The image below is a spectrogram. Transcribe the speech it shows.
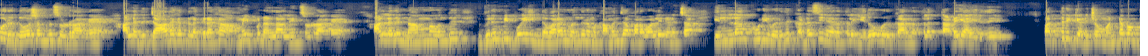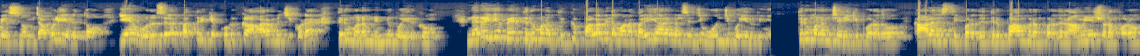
ஒரு தோஷம்னு சொல்றாங்க. அல்லது ஜாதகத்துல கிரக அமைப்பு நல்லா இல்லைன்னு சொல்றாங்க. அல்லது நம்ம வந்து விரும்பி போய் இந்த வரன் வந்து நமக்கு அமைஞ்சா பரவாயில்ல நினைச்சா எல்லாம் கூடி வருது. கடைசி நேரத்துல ஏதோ ஒரு காரணத்துல தடையாயிருது. பத்திரிக்கை அடிச்சோம் மண்டபம் பேசணும் ஜவுளி எடுத்தோம். ஏன் ஒரு சிலர் பத்திரிக்கை கொடுக்க ஆரம்பிச்சு கூட திருமணம் நின்னு போயிருக்கும். நிறைய பேர் திருமணத்துக்கு பல விதமான பரிகாரங்கள் செஞ்சு ஓஞ்சி போயிருப்பீங்க. திருமணம் செரிக்கு போறதோ காளஹஸ்தி போறது திருப்பாம்பரம் போறது ராமேஸ்வரம் போறோம்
